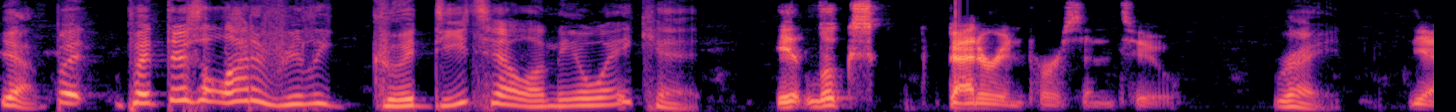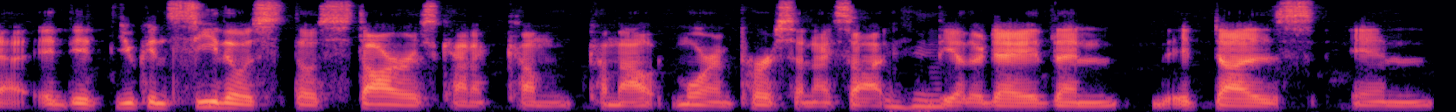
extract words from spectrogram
Yeah, but but there's a lot of really good detail on the away kit. It looks better in person too. Right. Yeah, it, it you can see those those stars kind of come come out more in person. I saw it Mhm. the other day than it does in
